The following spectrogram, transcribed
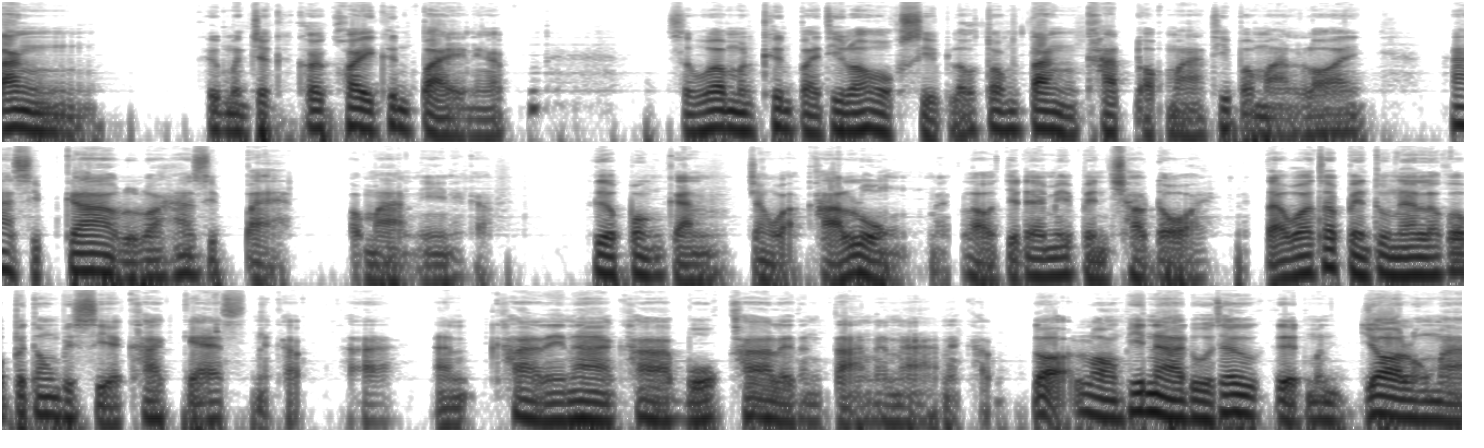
ตั้งคือมันจะค่อย ๆขึ้นไปนะครับ สมมติว่ามันขึ้นไปที่160เราต้องตั้งคัดออกมาที่ประมาณ159หรือ158ประมาณนี้นะครับ เพื่อป้องกันจังหวะขาลงนะเราจะได้ไม่เป็นชาวดอย แต่ว่าถ้าเป็นตรงนั้นเราก็ไม่ต้องไปเสียค่าแก๊สนะครับค่าค่าในหน้าค่าโบกค่าอะไรต่างๆนานานะครับ ก็ลองพิจารณาดูถ้าเกิดมันย่อลงมา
